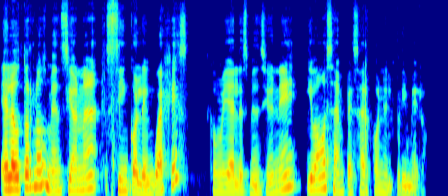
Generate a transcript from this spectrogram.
El autor nos menciona cinco lenguajes, como ya les mencioné, y vamos a empezar con el primero.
